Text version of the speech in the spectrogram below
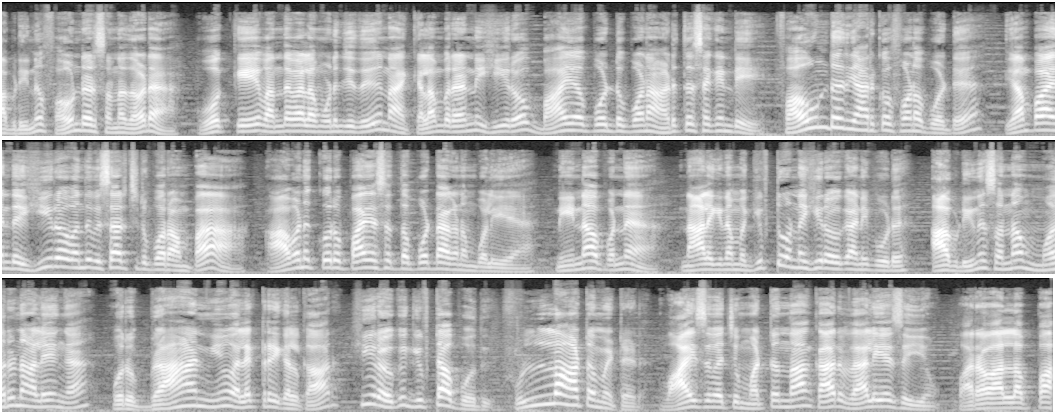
அப்படின்னு ஃபவுண்டர் சொன்னதோட ஓகே வந்த வேலை முடிஞ்சுது. நான் கிளம்புறேன்னு ஹீரோ பாய போட்டு போன அடுத்த செகண்டே ஃபவுண்டர் யாருக்கோ போனை போட்டு ஏன்பா இந்த ஹீரோ வந்து விசாரிச்சுட்டு போறான்ப்பா. அவனுக்கு ஒரு பாயசத்தை போட்டாகணும் போலியே. நீ என்ன பண்ண? நாளைக்கு நம்ம கிஃப்ட் ஒன்று ஹீரோவுக்கு அனுப்பிவிடு. அப்படின்னு சொன்னா மறுநாளேங்க ஒரு பிராண்ட் நியூ எலக்ட்ரிக்கல் கார் ஹீரோவுக்கு gift-ஆ போகுது. ஃபுல்லா ஆட்டோமேட்டட் வாய்ஸ் வச்சு மட்டும்தான் கார் வேலையே செய்யும். பரவாயில்லப்பா.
